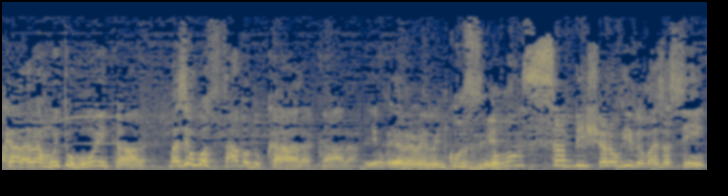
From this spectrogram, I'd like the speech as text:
cara, era muito ruim, cara. Mas eu gostava do cara, cara. Eu, eu- Era o elenco Z. Nossa, bicho, era horrível. Mas assim,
